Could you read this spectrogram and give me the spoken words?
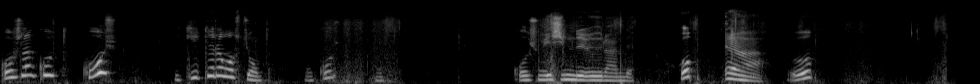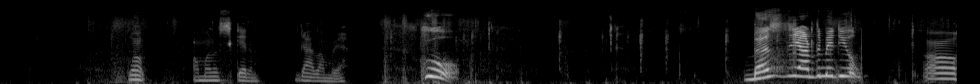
Koş lan koş. Koş. İki kere basıyorum. Koş. Koşmayı şimdi öğrendi. Hop. Ya. Hop. Lan. Amanı sikerim. Gel lan buraya. Hu. Ben size yardım ediyorum. Ah.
